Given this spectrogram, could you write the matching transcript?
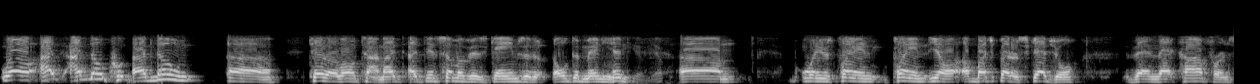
Well, I've, I've known I've known uh, Taylor a long time. I, I did some of his games at Old Dominion um, when he was playing playing you know a much better schedule than that conference,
